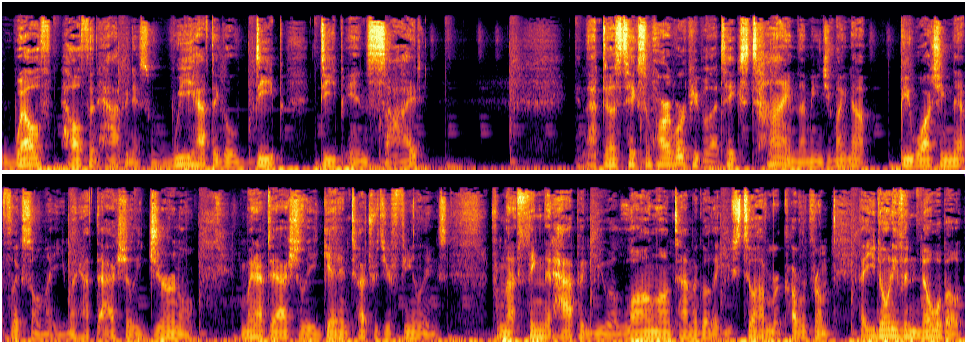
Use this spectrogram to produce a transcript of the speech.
wealth, health, and happiness, we have to go deep, deep inside. And that does take some hard work, people. That takes time. That means you might not be watching Netflix all night. You might have to actually journal. You might have to actually get in touch with your feelings from that thing that happened to you a long, long time ago that you still haven't recovered from, that you don't even know about.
